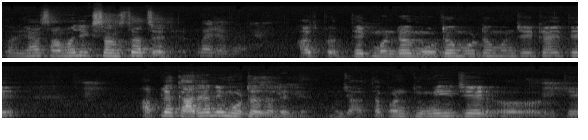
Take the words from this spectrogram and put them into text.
तर ह्या सामाजिक संस्थाच आहेत आज प्रत्येक मंडळ मोठं मोठं म्हणजे काय ते आपल्या कार्याने मोठं झालेलं आहे. म्हणजे आता पण तुम्ही जे इथे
